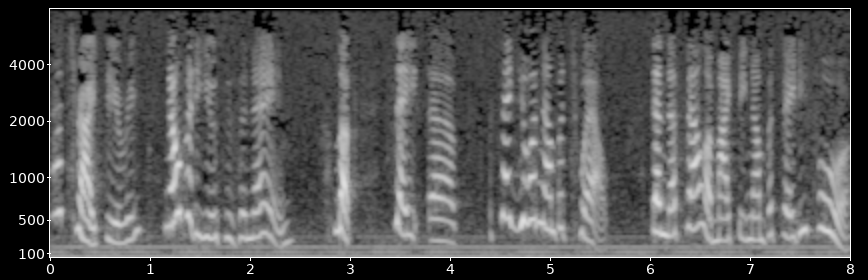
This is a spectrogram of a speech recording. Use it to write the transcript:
That's right, dearie. Nobody uses a name. Look, say, uh, say you're number 12. Then the fella might be number 34.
